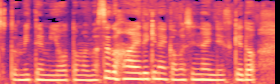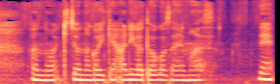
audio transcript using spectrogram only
ちょっと見てみようと思います。すぐ反映できないかもしれないんですけど、あの、貴重なご意見ありがとうございます。で、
